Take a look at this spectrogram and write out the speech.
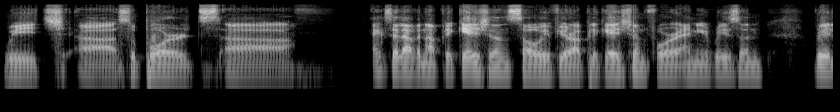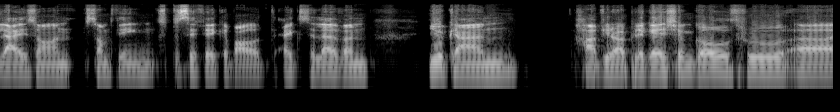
which uh, supports uh, X11 applications. So if your application for any reason relies on something specific about X11, you can have your application go through uh,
